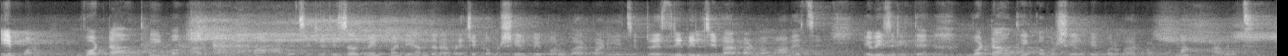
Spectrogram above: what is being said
એ પણ વટાવથી બહાર પાડવામાં આવે છે. એટલે રિઝર્વ બેંકમાં જે અંદર આપણે જે કમર્શિયલ પેપરો બહાર પાડીએ છીએ, ટ્રેઝરી બિલ જે બહાર પાડવામાં આવે છે, એવી જ રીતે વટાવથી કમર્શિયલ પેપર બહાર પાડવામાં આવે છે.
